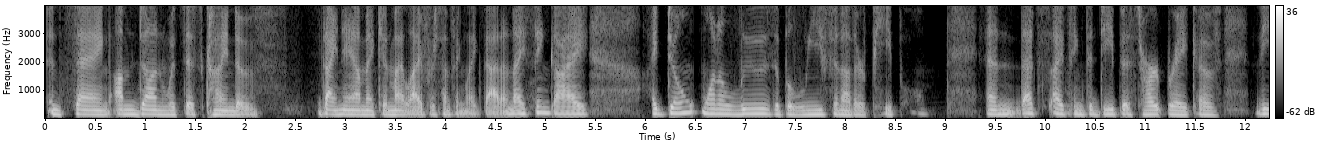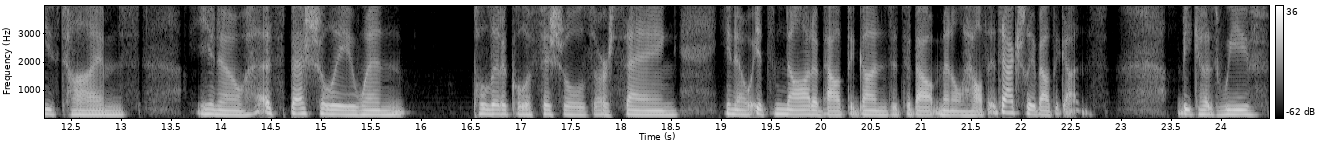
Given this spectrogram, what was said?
and saying, I'm done with this kind of dynamic in my life or something like that. And I think I I don't want to lose a belief in other people. And that's, I think, the deepest heartbreak of these times, you know, especially when political officials are saying, you know, it's not about the guns, it's about mental health. It's actually about the guns because we've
